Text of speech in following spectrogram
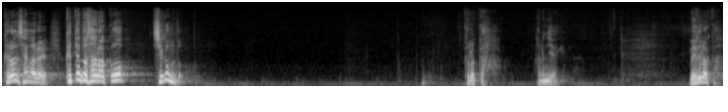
그런 생활을 그때도 살았고 지금도 그럴까 하는 이야기입니다. 왜 그럴까?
